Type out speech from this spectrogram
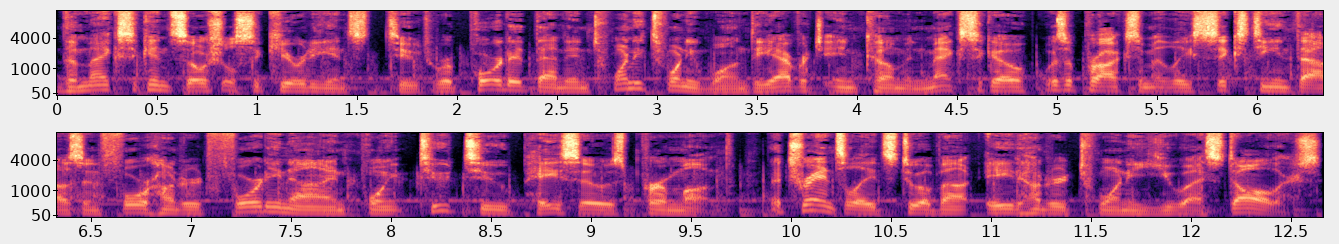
The Mexican Social Security Institute reported that in 2021, the average income in Mexico was approximately 16,449.22 pesos per month. That translates to about 820 US dollars.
